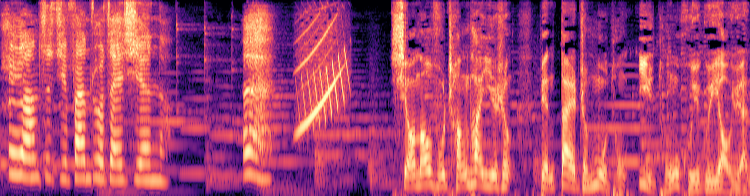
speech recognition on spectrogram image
谁让自己犯错在先呢？哎，小脑斧长叹一声，便带着木桶一同回归药园。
